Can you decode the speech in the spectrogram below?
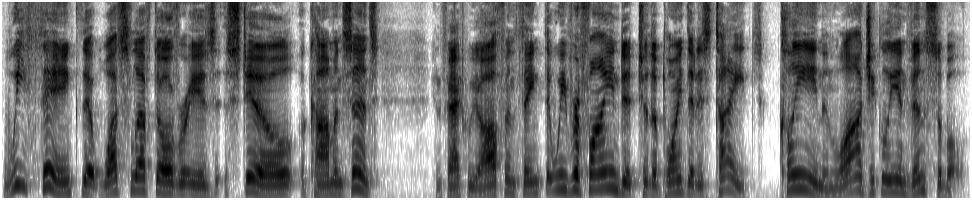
we think that what's left over is still common sense. In fact, we often think that we've refined it to the point that it's tight, clean, and logically invincible.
